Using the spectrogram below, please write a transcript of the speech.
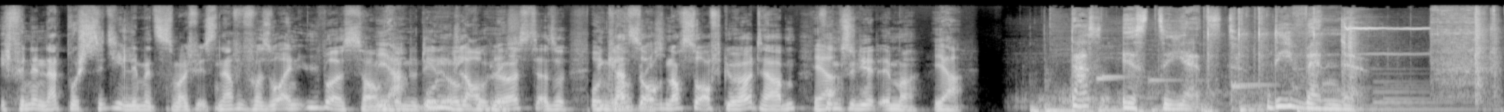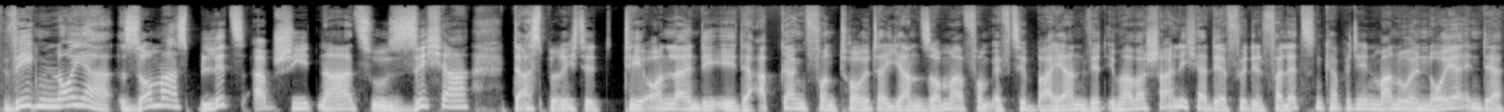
ich finde Nutbush City Limits zum Beispiel ist nach wie vor so ein Übersong, Ja, wenn du den irgendwo hörst. Also den kannst du auch. Noch so oft gehört haben. Ja. Funktioniert immer. Ja. Das ist sie jetzt. Die Wende. Wegen neuer Sommers Blitzabschied nahezu sicher. Das berichtet t-online.de. Der Abgang von Torhüter Jan Sommer vom FC Bayern wird immer wahrscheinlicher. Der für den verletzten Kapitän Manuel Neuer in der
